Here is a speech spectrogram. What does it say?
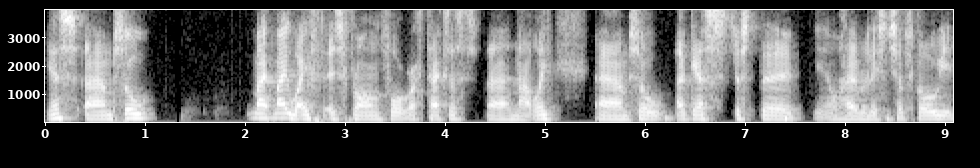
Yes. Um, so my, my wife is from Fort Worth, Texas, uh, Natalie. Um, so I guess just the you know how relationships go. You,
